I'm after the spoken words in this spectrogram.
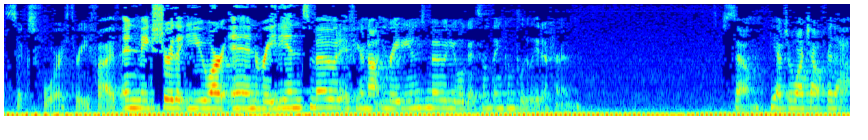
Six, four, three, five. And make sure that you are in radians mode. If you're not in radians mode, you will get something completely different. So you have to watch out for that.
